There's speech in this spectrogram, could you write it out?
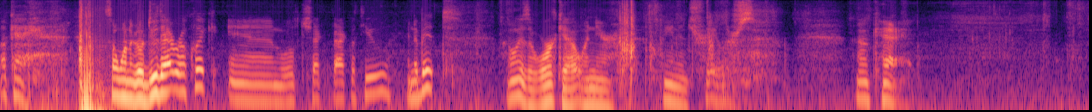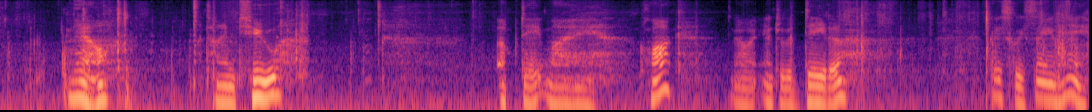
Okay. So I want to go do that real quick and we'll check back with you in a bit. Always a workout when you're cleaning trailers. Okay. Now, time to update my clock. Now I enter the data, basically saying, hey,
